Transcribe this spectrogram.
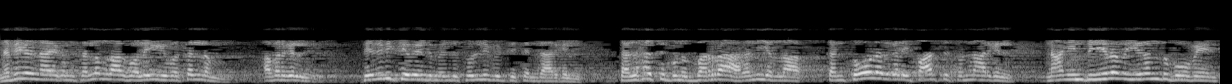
நபிகள் நாயகம் செல்லல்லாஹு அலைஹி வசல்லம் அவர்கள் தெரிவிக்க வேண்டும் என்று சொல்லிவிட்டு சென்றார்கள். தல்ஹத்துபுனு பர்ரா அலி அல்லா தன் தோழர்களை பார்த்து சொன்னார்கள். நான் இன்று இரவு இறந்து போவேன்.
